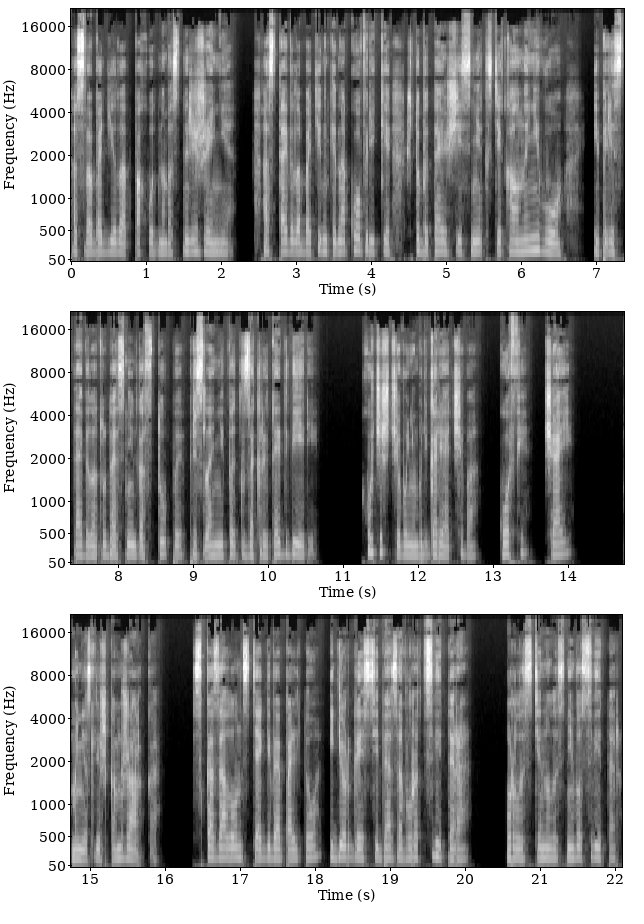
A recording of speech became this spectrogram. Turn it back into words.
освободила от походного снаряжения, оставила ботинки на коврике, чтобы тающий снег стекал на него, и переставила туда снегоступы, прислонив их к закрытой двери. «Хочешь чего-нибудь горячего? Кофе? Чай?» «Мне слишком жарко», – сказал он, стягивая пальто и дергая себя за ворот свитера. Орла стянула с него свитер.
